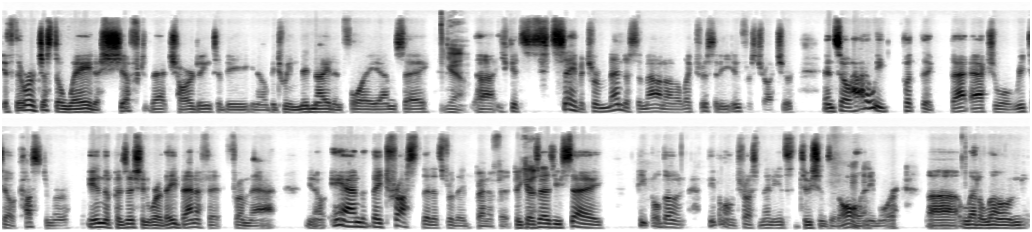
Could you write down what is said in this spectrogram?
if there were just a way to shift that charging to be you know between midnight and 4 a.m. say, yeah, uh, you could save a tremendous amount on electricity infrastructure. And so, how do we put the that actual retail customer in the position where they benefit from that? You know, and they trust that it's for their benefit because, yeah. as you say, people don't people don't trust many institutions at all mm-hmm. anymore, uh, let alone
